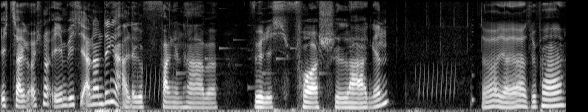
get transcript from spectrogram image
ich zeige euch noch eben, wie ich die anderen Dinge alle gefangen habe würde ich vorschlagen. So, ja, ja, super.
